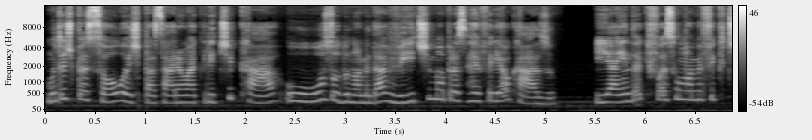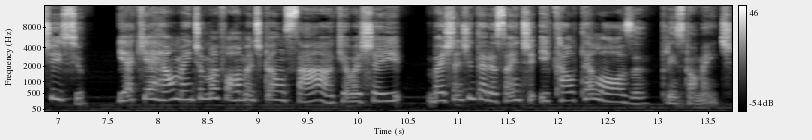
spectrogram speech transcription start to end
Muitas pessoas passaram a criticar o uso do nome da vítima para se referir ao caso, e ainda que fosse um nome fictício. E aqui é realmente uma forma de pensar que eu achei bastante interessante e cautelosa, principalmente.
